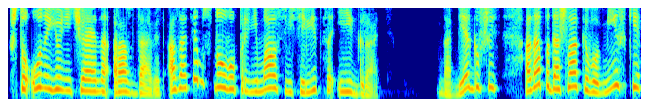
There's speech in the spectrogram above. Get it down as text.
что он ее нечаянно раздавит, а затем снова принималась веселиться и играть. Набегавшись, она подошла к его миске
